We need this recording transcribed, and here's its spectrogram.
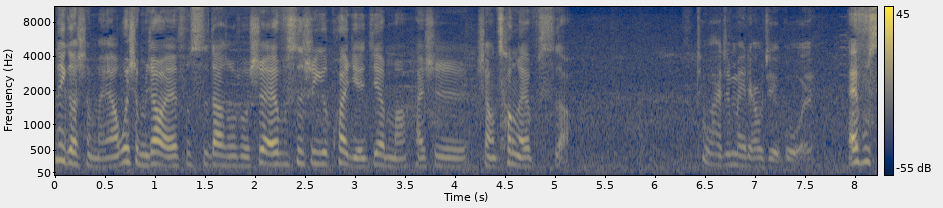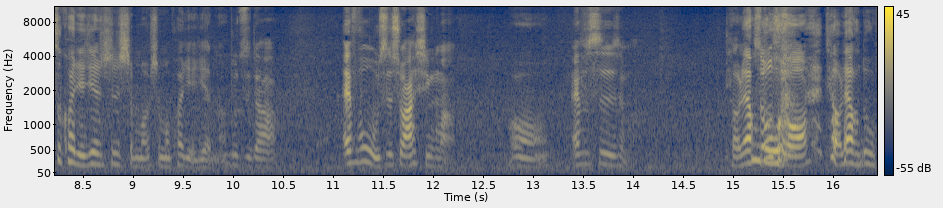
那个什么呀？为什么叫 F 四大搜索？是 F 四是一个快捷键吗？还是想蹭 F 四啊这我还真没了解过哎，？F 四快捷键是什么什么快捷键呢？不知道。F 五是刷新吗哦，？F 四是什么？调亮度，搜索。调亮度。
